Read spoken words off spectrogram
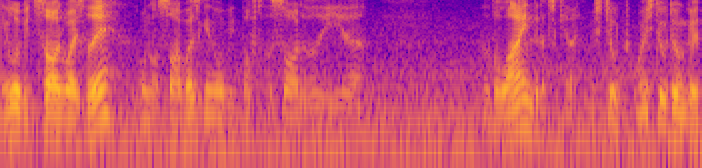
Getting a little bit sideways there. Well, not sideways, getting a little bit off to the side of the uh, of the lane, but that's okay. We're still we're still doing good.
